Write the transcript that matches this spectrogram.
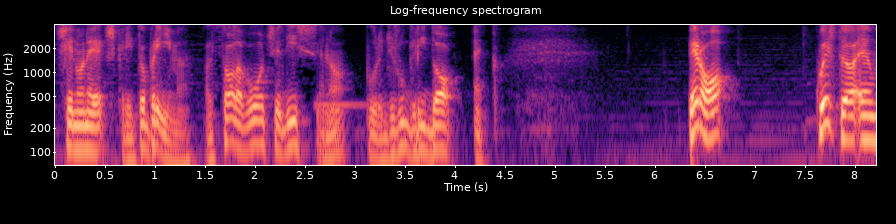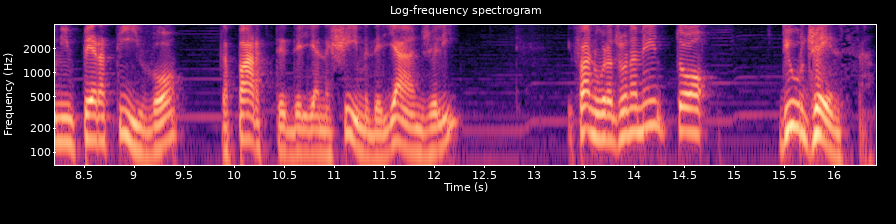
se non è scritto prima. Alzò la voce disse, no? Pure Gesù gridò, ecco. Però questo è un imperativo da parte degli anashim, degli angeli, fanno un ragionamento di urgenza.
